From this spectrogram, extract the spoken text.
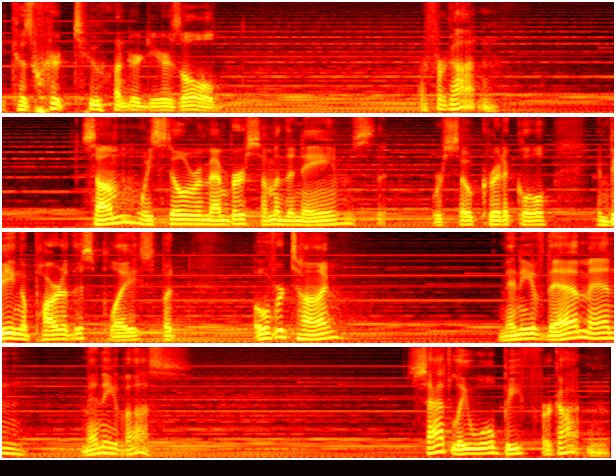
because we're 200 years old, are forgotten. Some we still remember some of the names that were so critical in being a part of this place, but over time, many of them and many of us sadly will be forgotten.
